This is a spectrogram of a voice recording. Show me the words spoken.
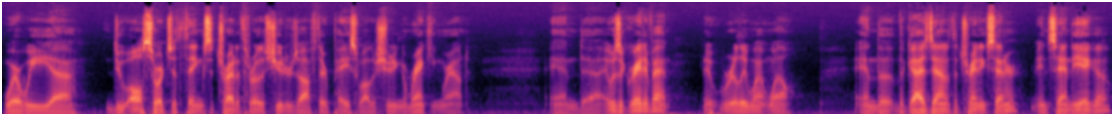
where we uh, do all sorts of things to try to throw the shooters off their pace while they're shooting a ranking round. And uh, it was a great event. It really went well. And the, the guys down at the training center in San Diego,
